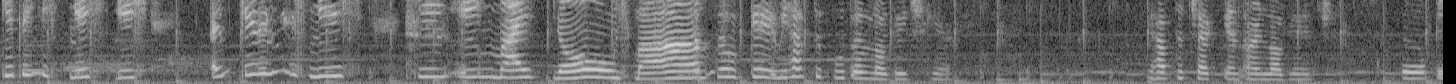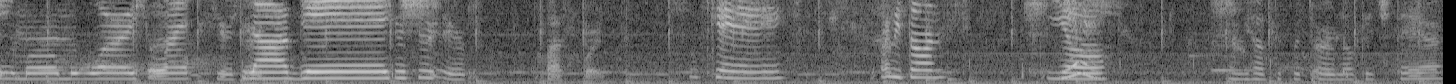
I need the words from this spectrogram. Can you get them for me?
keeping this this I'm giving this thing in my nose, mom. It's okay. We have to put our luggage here. We have to check in our luggage. Okay, mom, where's my Here's our, luggage? here's your air passport. Okay. Are we done? Yeah. And we have to put our luggage there.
